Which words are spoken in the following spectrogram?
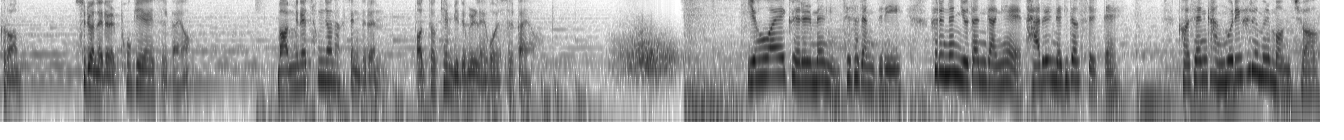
그럼 수련회를 포기해야 했을까요? 만민의 청년 학생들은 어떻게 믿음을 내보였을까요? 여호와의 궤를 맨 제사장들이 흐르는 요단강에 발을 내딛었을 때 거센 강물이 흐름을 멈춰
